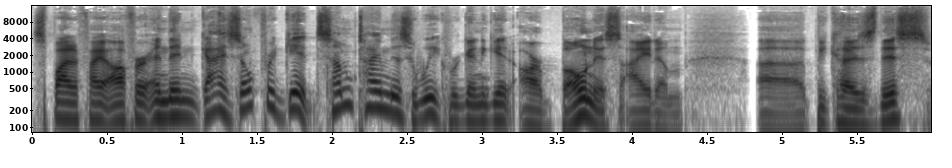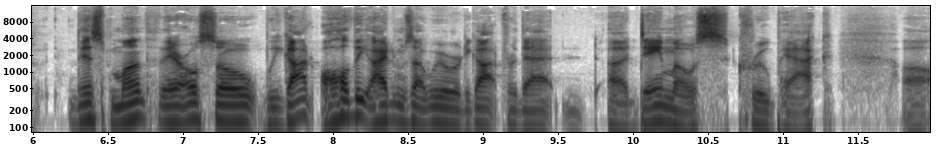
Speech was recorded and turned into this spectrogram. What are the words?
Spotify offer, and then guys, don't forget, sometime this week we're gonna get our bonus item. Uh, because this this month they're also we got all the items that we already got for that uh, Deimos crew pack, uh,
